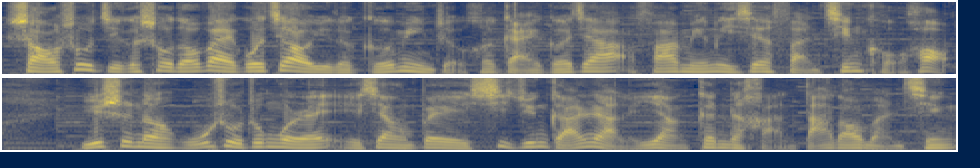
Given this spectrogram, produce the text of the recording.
少数几个受到外国教育的革命者和改革家发明了一些反清口号，于是呢，无数中国人也像被细菌感染了一样跟着喊“打倒满清”。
